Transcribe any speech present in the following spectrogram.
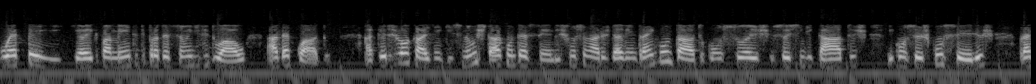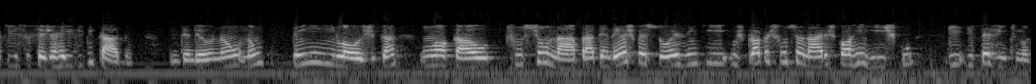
o EPI, que é o equipamento de proteção individual adequado. Aqueles locais em que isso não está acontecendo, os funcionários devem entrar em contato com os seus, seus sindicatos e com seus conselhos para que isso seja reivindicado. Entendeu? Não, não tem lógica um local funcionar para atender as pessoas em que os próprios funcionários correm risco de, de, ser vítima.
